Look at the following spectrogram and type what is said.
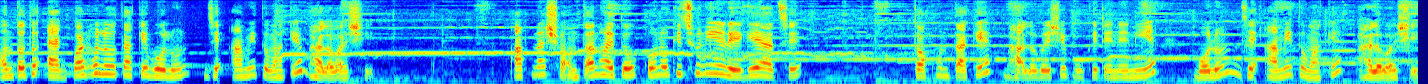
অন্তত একবার হলেও তাকে বলুন যে, আমি তোমাকে ভালোবাসি। আপনার সন্তান হয়তো কোনো কিছু নিয়ে রেগে আছে। তখন তাকে ভালোবেসে বুকে টেনে নিয়ে বলুন যে, আমি তোমাকে ভালোবাসি।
